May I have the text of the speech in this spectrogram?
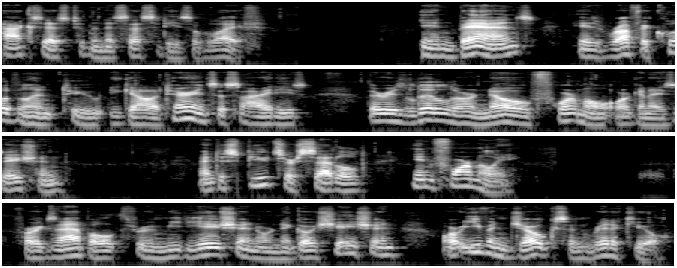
access to the necessities of life. In bands, his rough equivalent to egalitarian societies, there is little or no formal organization, and disputes are settled informally. For example, through mediation or negotiation, or even jokes and ridicule.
